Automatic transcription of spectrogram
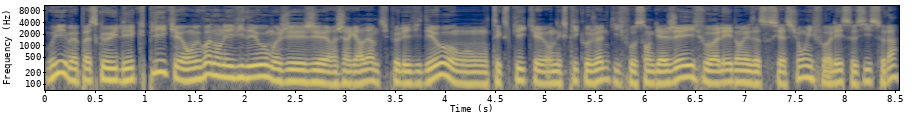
Oui, bah parce qu'il explique, on le voit dans les vidéos, moi j'ai regardé un petit peu les vidéos, on t'explique, on explique aux jeunes qu'il faut s'engager, il faut aller dans les associations, il faut aller ceci, cela.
